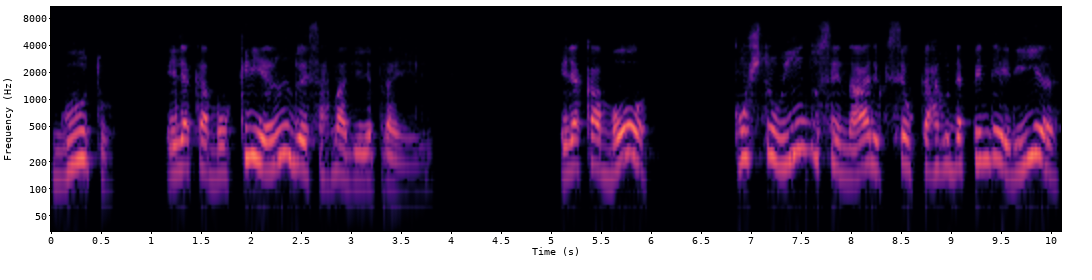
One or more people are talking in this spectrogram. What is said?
Guto, ele acabou criando essa armadilha para ele. Ele acabou construindo o cenário que seu cargo dependeria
